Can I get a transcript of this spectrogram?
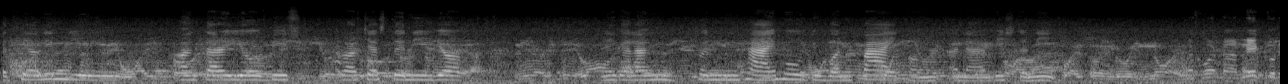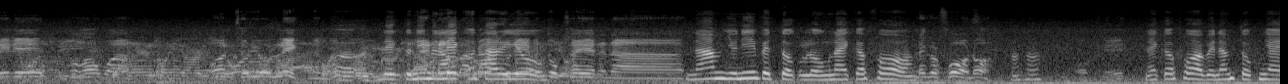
The เที่ยวริมอยู่Ontario Beach โรเชสเตอร์นิวยอร์กนี่กำลังเพิ่นถ่ายรูปอยู่บนป้ายของอันนา beach ตัวนี้แล้วคนน่ะ lake ตัวนี้นี่เขาเฮาว่า Ontario Lake นี่เออ lake ตัวนี้มัน Lake Ontario ตกใส่นั่นน่ะน้ำอยู่นี่ไปตกลง Niagara Falls Niagara Falls เนาะอ่าฮะโอเค Niagara Falls เป็นน้ำตกใหญ่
